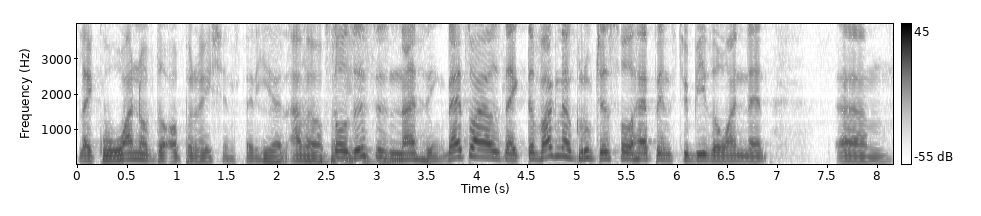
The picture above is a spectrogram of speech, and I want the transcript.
like one of the operations that he There's has. other So this is nothing. That's why I was like, the Wagner Group just so happens to be the one that, um,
